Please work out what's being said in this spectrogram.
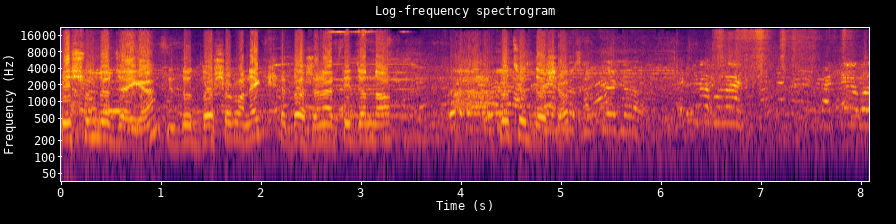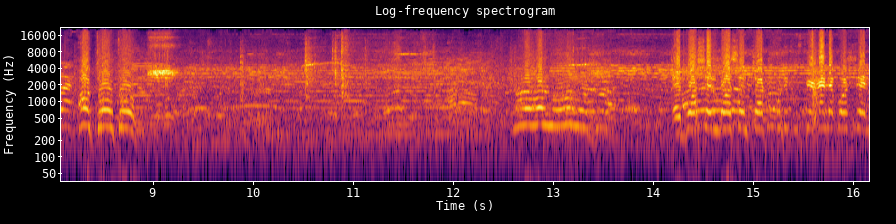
বেশ সুন্দর জায়গা কিন্তু দর্শক অনেক দর্শনার্থীর জন্য প্রচুর দর্শক। এই বসেন বসেন চটপটি ফুচকা খাইলে বসেন।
